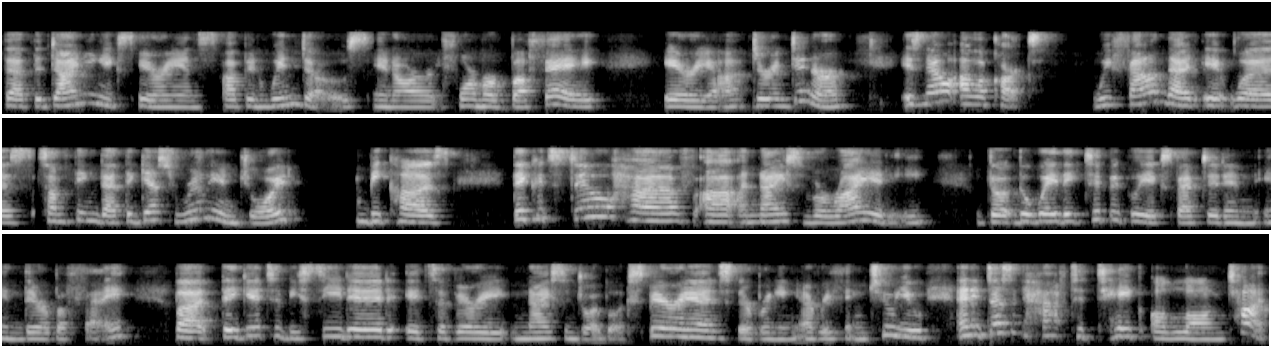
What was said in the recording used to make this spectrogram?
that the dining experience up in Windows in our former buffet area during dinner is now a la carte. We found that it was something that the guests really enjoyed because they could still have uh, a nice variety the, the way they typically expected in, in their buffet, but they get to be seated. It's a very nice, enjoyable experience. They're bringing everything to you, and it doesn't have to take a long time.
